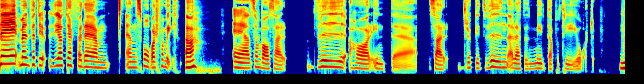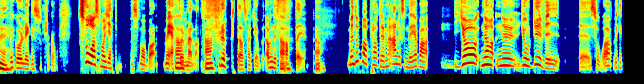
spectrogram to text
Nej, men för att jag, jag träffade mm, en småbarnsfamilj Ja. eh, som var så här, vi har inte så här, druckit vin eller ätit middag på tre år. Typ. Vi Nej. går och lägger oss klockan... Två små jättesmå barn med ett Ja, år emellan. ja. Fruktansvärt jobbigt. Ja, men det Ja, fattar ju. ja. Men då bara pratade jag med Alex om det. Jag bara, jag, nu, nu gjorde vi eh, så, vilket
